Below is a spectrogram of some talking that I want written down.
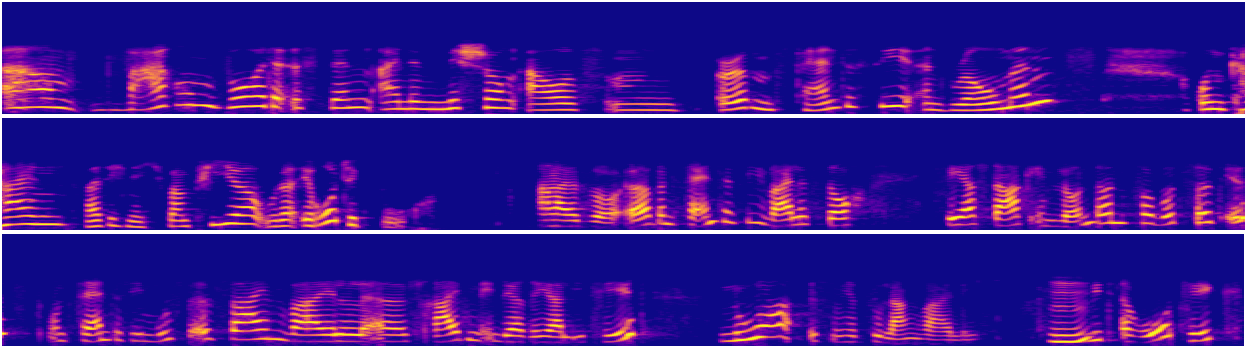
ähm, warum wurde es denn eine Mischung aus ähm, Urban Fantasy und Romance und kein, weiß ich nicht, Vampir- oder Erotikbuch? Also Urban Fantasy, weil es doch sehr stark in London verwurzelt ist und Fantasy musste es sein, weil äh, Schreiben in der Realität nur ist mir zu langweilig. Mhm. Mit Erotik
